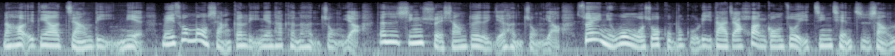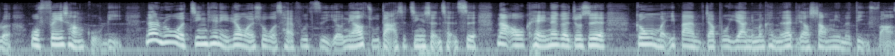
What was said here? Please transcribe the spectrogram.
然后一定要讲理念。没错，梦想跟理念它可能很重要，但是薪水相对的也很重要。所以你问我说鼓不鼓励大家换工作以金钱至上论，我非常鼓励。那如果今天你认为说我财富自由，你要主打是精神层次，那 OK，那个就是跟我们一般比较不一样。你们可能在比较上面的地方，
